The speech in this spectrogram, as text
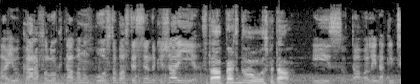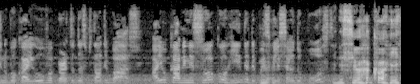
Aí o cara falou que tava num posto abastecendo que já ia. Você tava perto do hospital. Isso, tava ali na Quintino Bocaiúva, perto do hospital de base. Aí o cara iniciou a corrida depois que ele saiu do posto. Iniciou a corrida.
